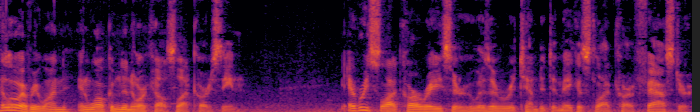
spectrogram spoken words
Hello everyone and welcome to NorCal Slot Car Scene. Every slot car racer who has ever attempted to make a slot car faster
